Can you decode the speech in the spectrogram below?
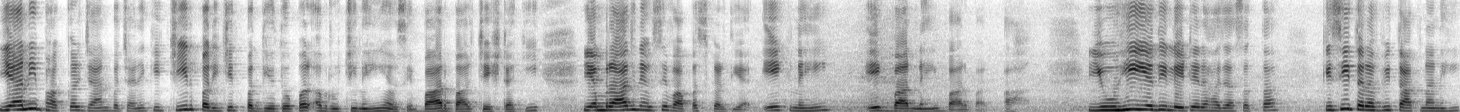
यानी भागकर जान बचाने की चीर परिचित पद्धतियों पर अब रुचि नहीं है उसे। बार बार चेष्टा की। यमराज ने उसे वापस कर दिया। एक नहीं, एक बार नहीं बार बार आह! यूँ ही यदि लेटे रहा जा सकता। किसी तरफ़ भी ताकना नहीं।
